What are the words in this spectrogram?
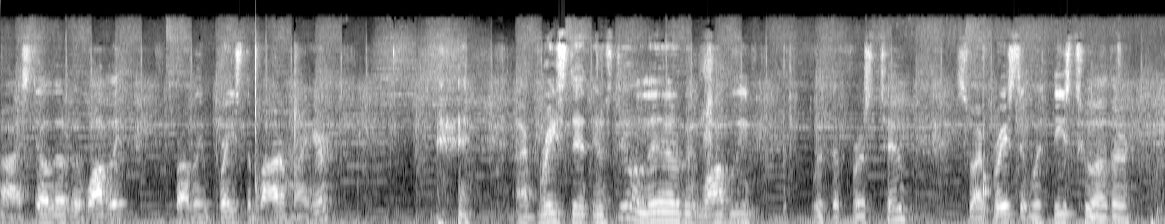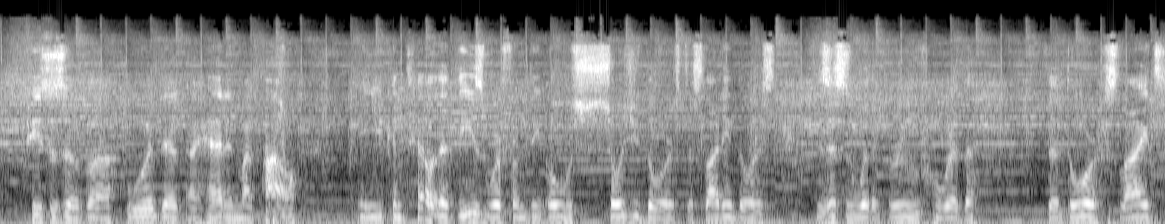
Uh, still a little bit wobbly. Probably braced the bottom right here. I braced it. It was still a little bit wobbly with the first two. So I braced it with these two other pieces of uh, wood that I had in my pile. And you can tell that these were from the old shoji doors, the sliding doors. This is where the groove, where the, the door slides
